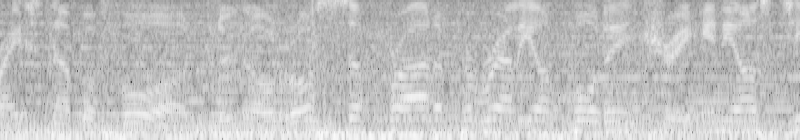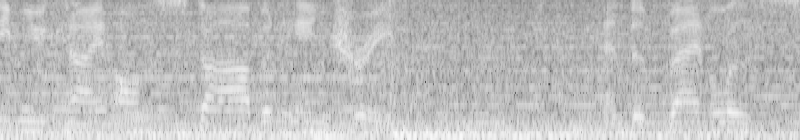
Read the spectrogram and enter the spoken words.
race number four. Luna Rossa Prada Pirelli on port entry. Ineos Team UK on starboard entry. And the battle is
